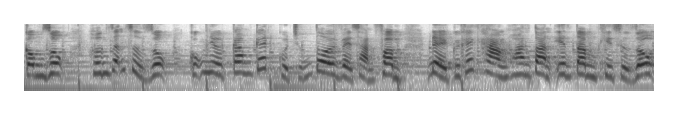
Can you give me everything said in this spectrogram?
công dụng, hướng dẫn sử dụng cũng như cam kết của chúng tôi về sản phẩm để quý khách hàng hoàn toàn yên tâm khi sử dụng.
